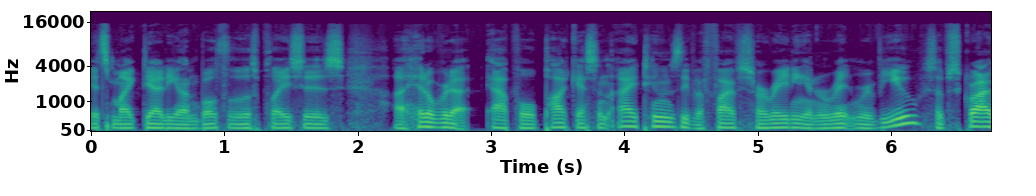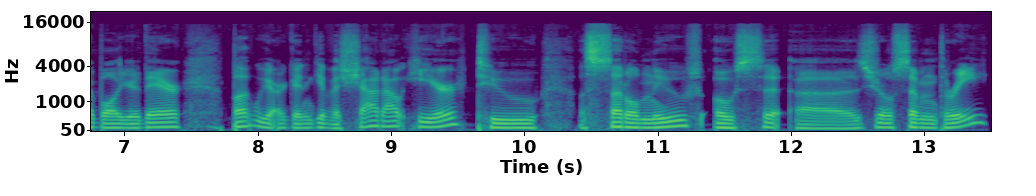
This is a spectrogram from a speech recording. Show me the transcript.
It's Mike Daddy on both of those places. Uh, head over to Apple Podcasts and iTunes. Leave a five star rating and a written review. Subscribe while you're there. But we are going to give a shout out here to a subtle news 073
